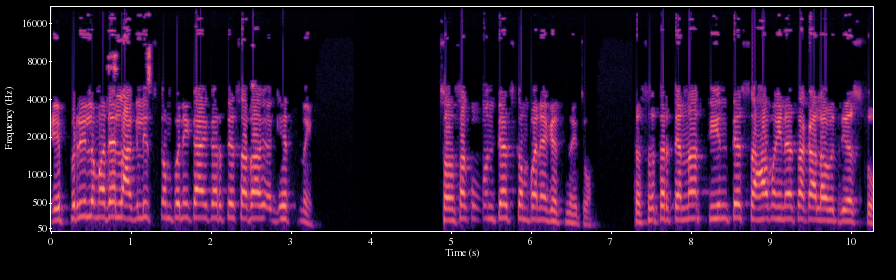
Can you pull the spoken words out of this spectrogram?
एप्रिलमध्ये लागलीच कंपनी काय करते? सभा घेत नाही. सहसा कोणत्याच कंपन्या घेत नाही तो. तसं तर त्यांना तीन ते सहा महिन्याचा कालावधी असतो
